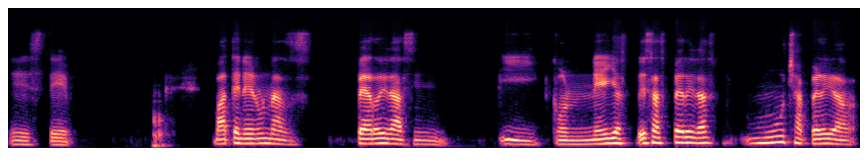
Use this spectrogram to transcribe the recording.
este, va a tener unas pérdidas y, y con ellas, esas pérdidas, mucha pérdida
